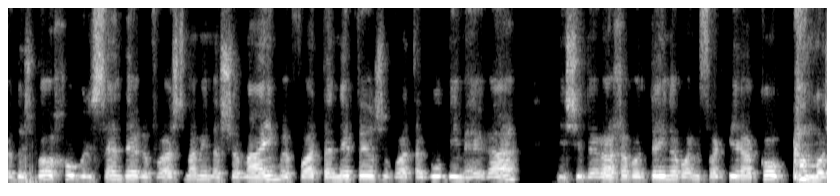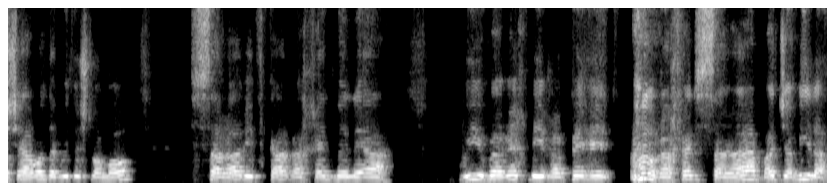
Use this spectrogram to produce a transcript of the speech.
הקדוש ברוך הוא her רפואה שלמה מן השמיים, רפואת הנפש ורפואת הגוף במהרה. משברך אבותינו אברהם יצחק ויעקב, משה אהרון דוד ושלמה, שרה רבקה רחל ולאה. ויברך וירפא את רחל שרה בת ג'מילה,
